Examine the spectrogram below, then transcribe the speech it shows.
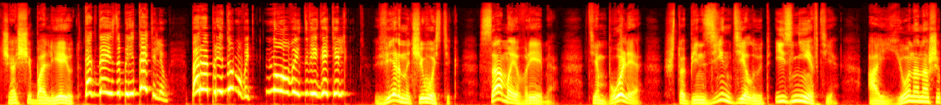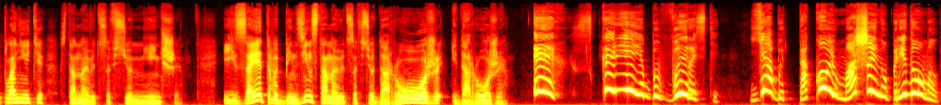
чаще болеют. Тогда изобретателям пора придумывать новый двигатель. Верно, Чевостик. Самое время. Тем более, что бензин делают из нефти, а ее на нашей планете становится все меньше. И из-за этого бензин становится все дороже и дороже. Эх, скорее бы вырасти! Я бы такую машину придумал,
